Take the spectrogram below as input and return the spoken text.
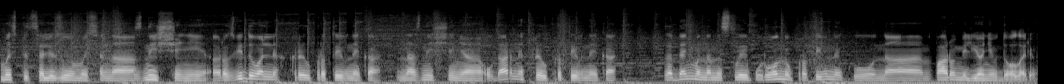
Ми спеціалізуємося на знищенні розвідувальних крил противника, на знищення ударних крил противника. За день ми нанесли урону противнику на пару мільйонів доларів.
